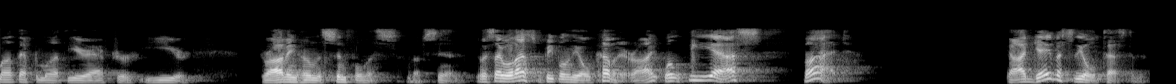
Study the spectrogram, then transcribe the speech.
month after month, year after year, driving home the sinfulness of sin. We say, well, that's the people in the Old Covenant, right? Well, yes, but God gave us the Old Testament.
